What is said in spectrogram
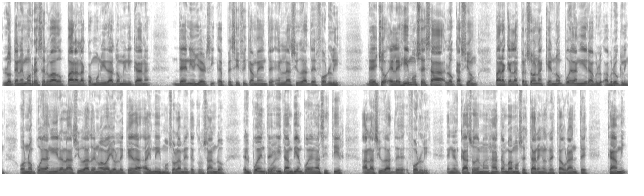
lo tenemos reservado para la comunidad dominicana de New Jersey, específicamente en la ciudad de Fort Lee. De hecho, elegimos esa locación para que las personas que no puedan ir a, Brooklyn o no puedan ir a la ciudad de Nueva York, le queda ahí mismo, solamente cruzando el puente, El puente. y también pueden asistir a la ciudad de Fort Lee. En el caso de Manhattan, vamos a estar en el restaurante Cami,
